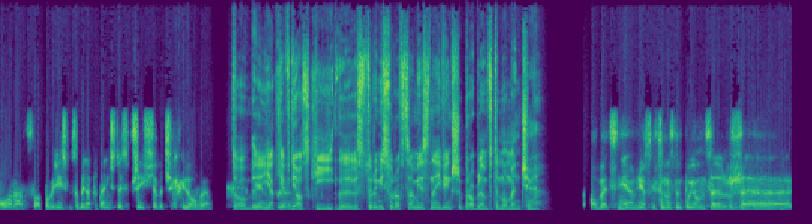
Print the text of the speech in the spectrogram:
oraz odpowiedzieliśmy sobie na pytanie, czy to jest przejściowe, czy chwilowe. To Więc... jakie wnioski? Z którymi surowcami jest największy problem w tym momencie? Obecnie wnioski są następujące, że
